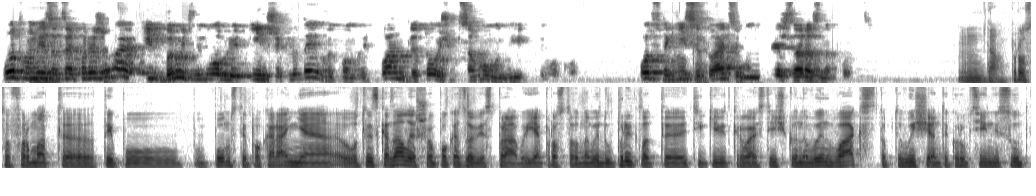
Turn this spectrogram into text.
От вони за це переживають і беруть, відловлюють інших людей, виконують план для того, щоб самому не їхати в окоп. От в такій okay. ситуації вони теж зараз знаходяться. Да, просто формат е, типу помсти, покарання. От ви сказали, що показові справи. Я просто наведу приклад, е, тільки відкриваю стрічку новин ВАКС, тобто Вищий антикорупційний суд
